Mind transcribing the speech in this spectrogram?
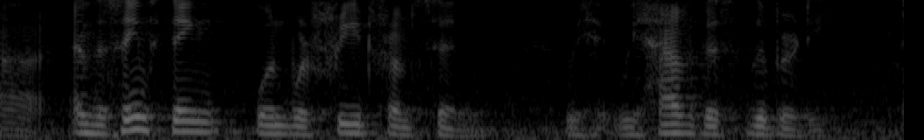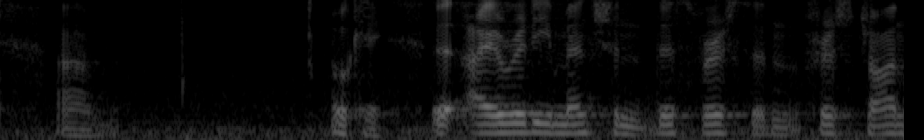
Uh, and the same thing when we're freed from sin. We, we have this liberty. Um, okay, uh, I already mentioned this verse in First John,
